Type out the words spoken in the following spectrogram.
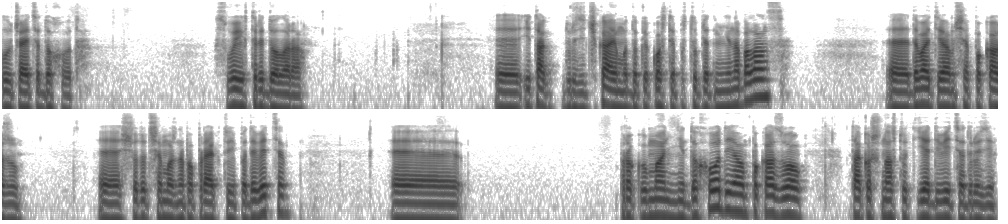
виходить, доход. Своїх 3 долара. Е, і так, друзі, чекаємо, доки кошти поступлять мені на баланс. Е, давайте я вам ще покажу, що тут ще можна по проекту і подивитися. Про командні доходи я вам показував. Також у нас тут є, дивіться, друзі.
